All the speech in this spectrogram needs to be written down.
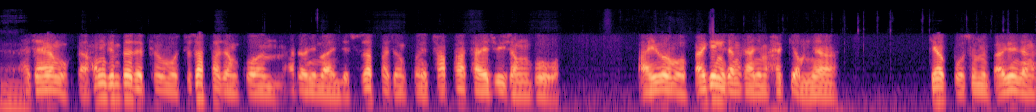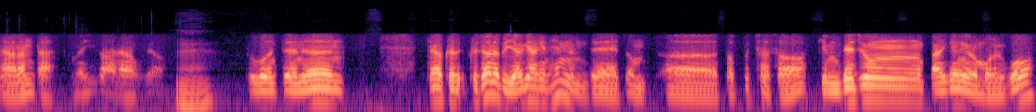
예. 자유한국당 홍준표 대표 뭐 주사파 정권 하더니만 이제 주사파 정권의 좌파 사회주의 정부. 아 이거 뭐 빨갱이 장사 아니면 할 게 없냐. 개혁 보수는 빨갱이 장사 안 한다. 뭐 이거 하나 하고요. 예. 두 번째는 제가 그, 그 전에도 이야기하긴 했는데 좀, 어, 덧붙여서 김대중 빨갱이로 몰고,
